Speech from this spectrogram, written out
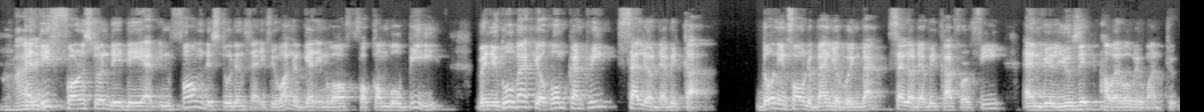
Right. And these foreign students, they, they have informed the students that if you want to get involved for combo B, when you go back to your home country, sell your debit card. Don't inform the bank you're going back, sell your debit card for a fee, and we'll use it however we want to.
